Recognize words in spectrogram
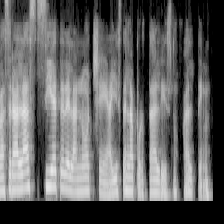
va a ser a las 7 de la noche, ahí está en la Portales, no falten.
